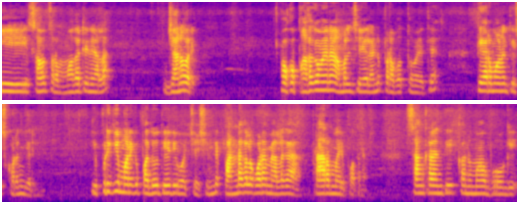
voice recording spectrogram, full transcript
ఈ సంవత్సరం మొదటి నెల జనవరి ఒక పథకమైన అమలు చేయాలని ప్రభుత్వం అయితే తీర్మానం తీసుకోవడం జరిగింది. ఇప్పటికీ మనకి పదో తేదీ వచ్చేసింది. పండగలు కూడా మెల్లగా ప్రారంభమైపోతున్నాయి. సంక్రాంతి కనుమ భోగి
